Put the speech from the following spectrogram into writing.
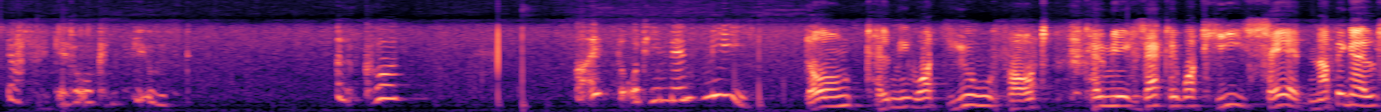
stutter and get all confused. And of course, I thought he meant me. Don't tell me what you thought. Tell me exactly what he said, nothing else.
